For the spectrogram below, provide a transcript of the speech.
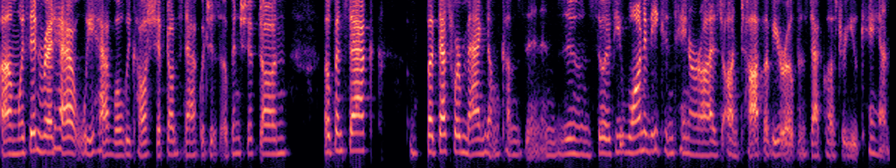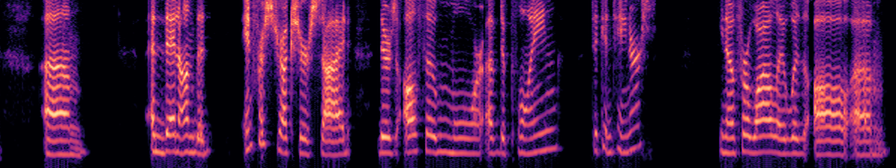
Um, within Red Hat, we have what we call Shift on Stack, which is OpenShift on OpenStack. But that's where Magnum comes in and Zun. So if you want to be containerized on top of your OpenStack cluster, you can. Um, and then on the infrastructure side, there's also more of deploying to containers. You know, for a while it was all um,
